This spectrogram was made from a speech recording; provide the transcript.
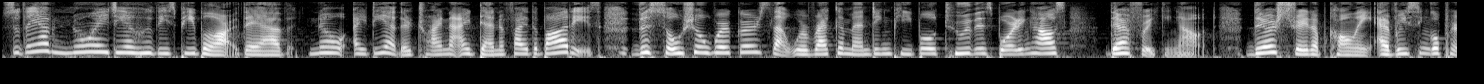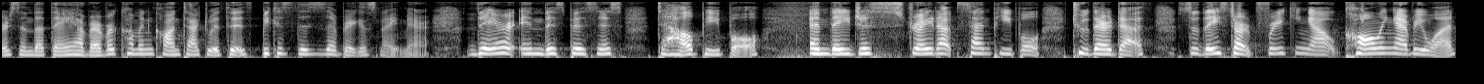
So they have no idea who these people are. They have no idea. They're trying to identify the bodies. The social workers that were recommending people to this boarding house, they're freaking out. They're straight up calling every single person that they have ever come in contact with because this is their biggest nightmare. They're in this business to help people and they just straight up send people to their death. So they start freaking out, calling everyone.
